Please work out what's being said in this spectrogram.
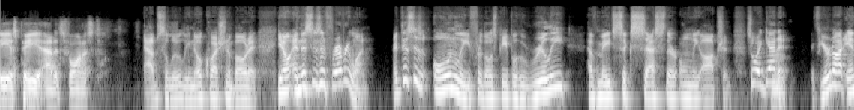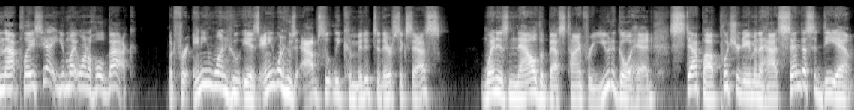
esp at its finest. Absolutely. No question about it. You know and this isn't for everyone right? This is only for those people who really have made success their only option. So i get mm. it. If you're not in that place yeah you might want to hold back but for anyone who is, anyone who's absolutely committed to their success, when is now the best time for you to go ahead, step up, put your name in the hat, send us a DM.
